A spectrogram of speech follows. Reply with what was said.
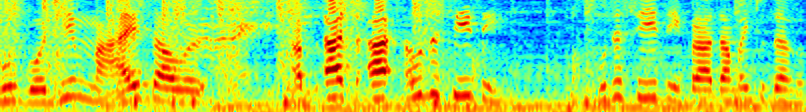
Bugou demais, ah, usa esse item. Usa esse item pra dar muito dano.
